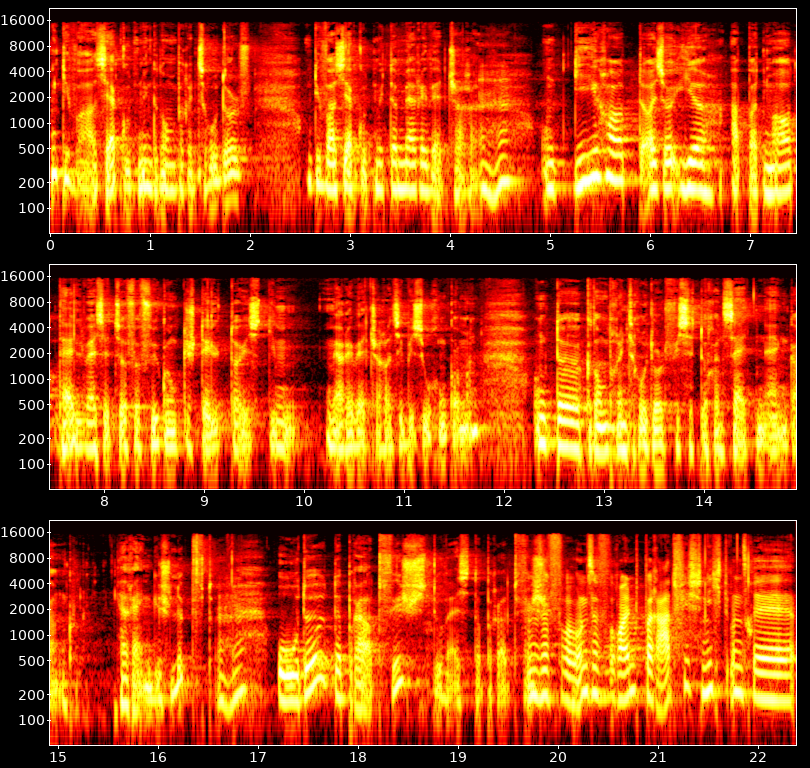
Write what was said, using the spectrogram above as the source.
Und die war sehr gut mit dem Kronprinz Rudolf und die war sehr gut mit der Mary Wetscherer. Mhm. Und die hat also ihr Appartement teilweise zur Verfügung gestellt. Da ist die Mary Wetscherer sie besuchen kommen und der Kronprinz Rudolf ist durch einen Seiteneingang hereingeschlüpft. Mhm. Oder der Bratfisch, du weißt, der Bratfisch. Unser, unser Freund Bratfisch, nicht unsere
